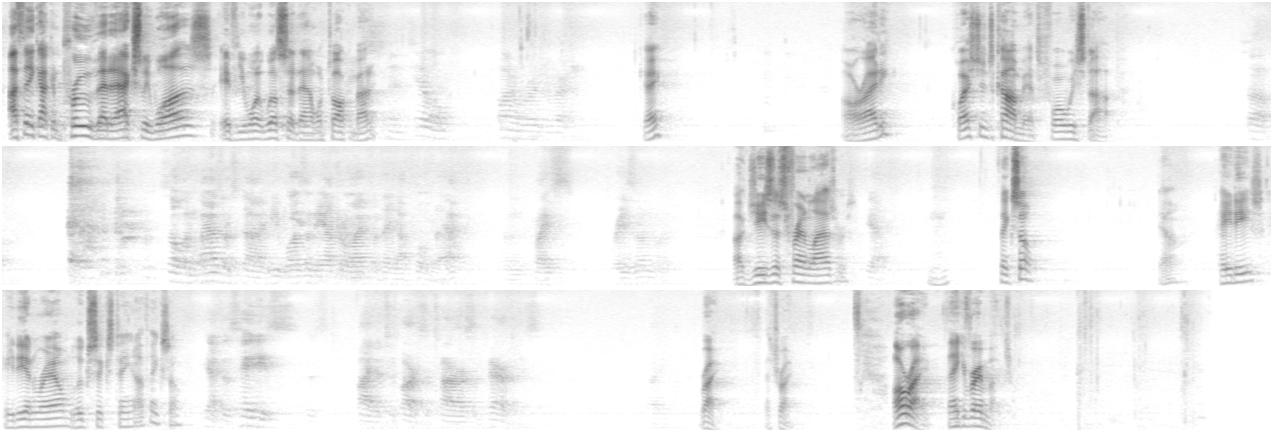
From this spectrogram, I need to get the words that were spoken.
I think I can prove that it actually was. If you want, we'll sit down, we'll talk about it. Until the final resurrection. Okay? All righty. Questions, comments before we stop? So, so when Lazarus died, he was in the afterlife and then got pulled back when Christ raised him? Uh, Jesus' friend Lazarus? Yeah. Think so? Yeah. Hades, Hadean realm, Luke 16, I think so. Yeah, because Hades is divided into two parts, Tartarus and Paradise. Right? Right, that's right. All right, thank you very much.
